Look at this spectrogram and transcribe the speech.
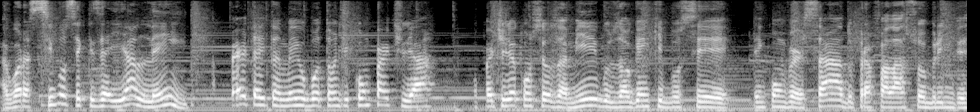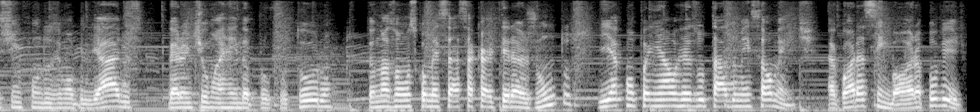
Agora, se você quiser ir além, aperta aí também o botão de compartilhar. Compartilha com seus amigos, alguém que você tem conversado para falar sobre investir em fundos imobiliários, garantir uma renda para o futuro. Então nós vamos começar essa carteira juntos e acompanhar o resultado mensalmente. Agora sim, bora pro vídeo.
